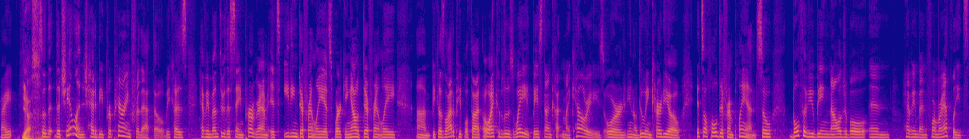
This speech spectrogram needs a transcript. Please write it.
Right? Yes. So the, the challenge had to be preparing for that, though, because having been through the same program, it's eating differently, it's working out differently. Um, because a lot of people thought, oh, I could lose weight based on cutting my calories or you know doing cardio. It's a whole different plan. So both of you being knowledgeable and having been former athletes,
